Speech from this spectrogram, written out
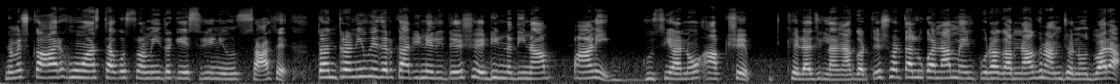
નમસ્કાર, હું આસ્થા ગોસ્વામી ધ કેસરી ન્યૂઝ સાથે. તંત્રની બેદરકારીને લીધે શેઢી નદીના પાણી ઘૂસ્યાનો આક્ષેપ. ખેડા જિલ્લાના ગળતેશ્વર તાલુકાના મેનપુરા ગામના ગ્રામજનો દ્વારા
